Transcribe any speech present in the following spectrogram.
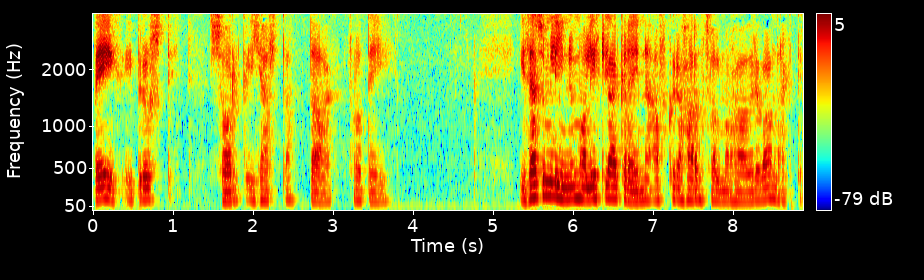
beig í brjósti, sorg í hjarta, dag frá degi? Í þessum línum á líklega greina af hverju harmsalmar hafa verið vanrækti.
